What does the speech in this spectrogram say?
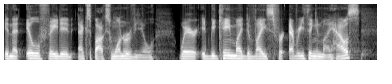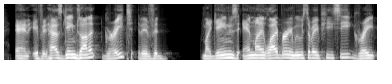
in that ill-fated Xbox One reveal, where it became my device for everything in my house. And if it has games on it, great. And if it my games and my library moves to my PC, great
